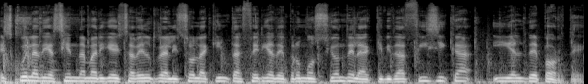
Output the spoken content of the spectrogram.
Escuela de Hacienda María Isabel realizó la quinta feria de promoción de la actividad física y el deporte.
